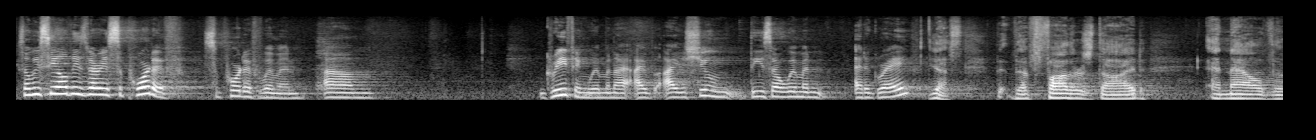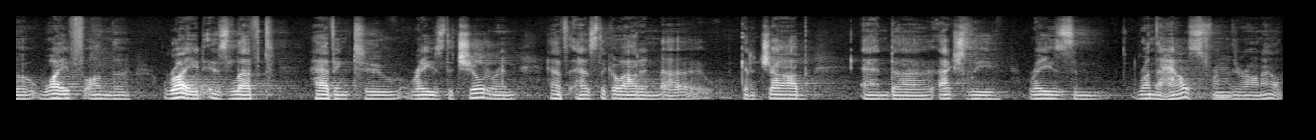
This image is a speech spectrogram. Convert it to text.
So we see all these very supportive, supportive women. Um, grieving women, I, I, I, assume these are women at a grave? Yes. The, the fathers died, and now the wife on the right is left having to raise the children, have, has to go out and uh, get a job and uh, actually raise and run the house from yeah. there on out.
